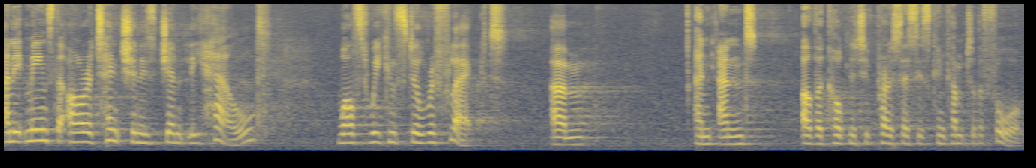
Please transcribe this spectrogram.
And it means that our attention is gently held whilst we can still reflect um, and, and other cognitive processes can come to the fore.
